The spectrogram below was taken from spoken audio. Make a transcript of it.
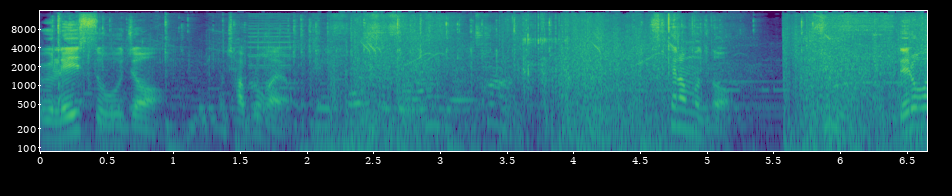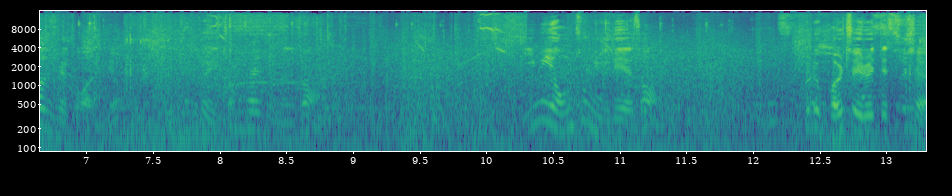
여기 레이스 오죠? 잡으러 가요. 스캔 한 번 더. 내려가도 될 것 같아요. 이 점프해주면서. 이미 엄청 유리해서. 그리고 벌써 이럴 때 쑤셔요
